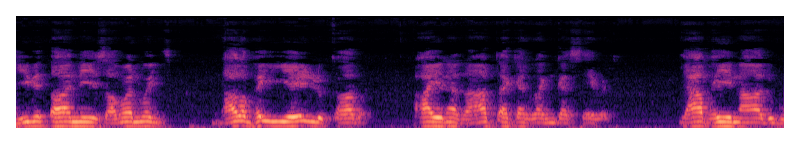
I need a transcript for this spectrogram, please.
జీవితాన్ని సమన్వయించి నలభై ఏళ్ళు కాదు ఆయన నాటక రంగ సేవకు యాభై నాలుగు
